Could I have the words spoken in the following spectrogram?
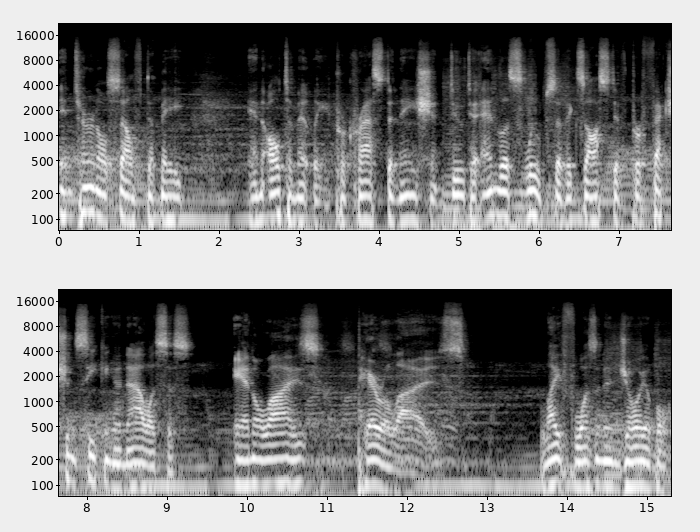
internal self debate, and ultimately procrastination due to endless loops of exhaustive perfection seeking analysis. Analyze, paralyze. Life wasn't enjoyable,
